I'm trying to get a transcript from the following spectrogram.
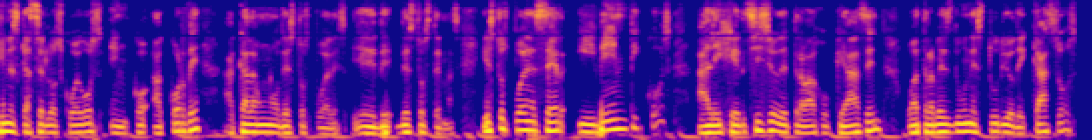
tienes que hacer los juegos en acorde a cada uno de estos puedes, eh, de, estos temas. Y estos pueden ser idénticos al ejercicio de trabajo que hacen o a través de un estudio de casos,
